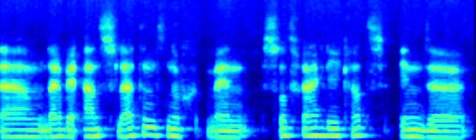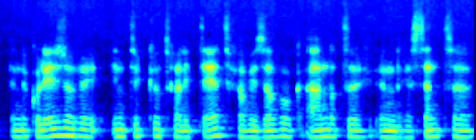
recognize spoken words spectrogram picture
Um, daarbij aansluitend nog mijn slotvraag die ik had. In de, in de college over interculturaliteit gaf u zelf ook aan dat er een recente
